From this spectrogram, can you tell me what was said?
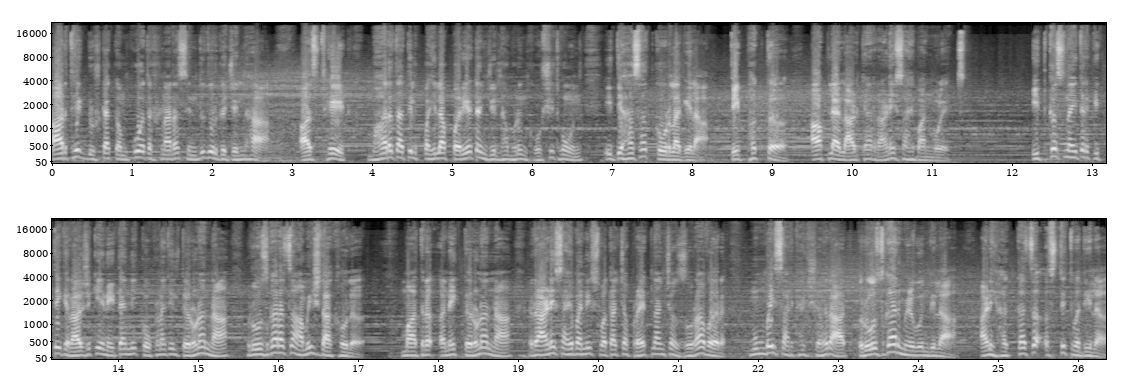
आर्थिकदृष्ट्या कमकुवत असणारा सिंधुदुर्ग जिल्हा आज थेट भारतातील पहिला पर्यटन जिल्हा म्हणून घोषित होऊन इतिहासात कोरला गेला. ते फक्त आपल्या लाडक्या राणे साहेबांमुळेच इतकंच नाही तर कित्येक राजकीय नेत्यांनी कोकणातील तरुणांना रोजगाराचं आमिष दाखवलं. मात्र अनेक तरुणांना राणे साहेबांनी स्वतःच्या प्रयत्नांच्या जोरावर मुंबई सारख्या शहरात रोजगार मिळवून दिला आणि हक्काचं अस्तित्व दिलं.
